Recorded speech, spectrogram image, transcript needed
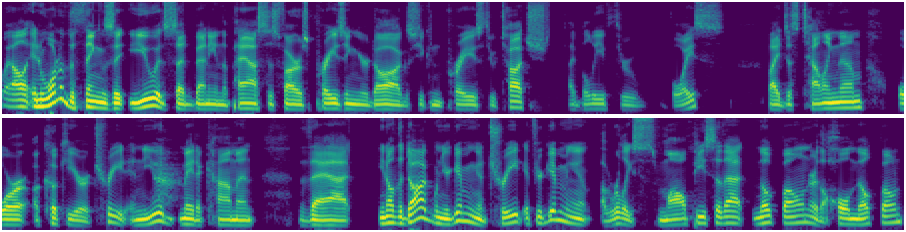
Well, and one of the things that you had said, Benny, in the past, as far as praising your dogs, you can praise through touch, I believe through voice by just telling them, or a cookie or a treat. And you had made a comment that, you know, the dog, when you're giving a treat, if you're giving a, really small piece of that milk bone or the whole milk bone,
